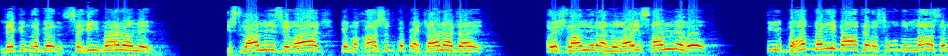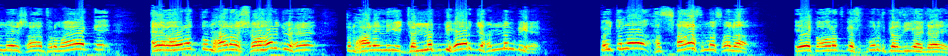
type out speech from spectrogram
لیکن اگر صحیح معنی میں اسلامی زواج کے مقاصد کو پہچانا جائے اور اسلامی رہنمائی سامنے ہو، تو یہ بہت بڑی بات ہے۔ رسول اللہ صلی اللہ علیہ وسلم نے ارشاد فرمایا کہ اے عورت، تمہارا شوہر جو ہے، تمہارے لیے جنت بھی ہے اور جہنم بھی ہے۔ تو اتنا حساس مسئلہ ایک عورت کے سپرد کر دیا جائے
